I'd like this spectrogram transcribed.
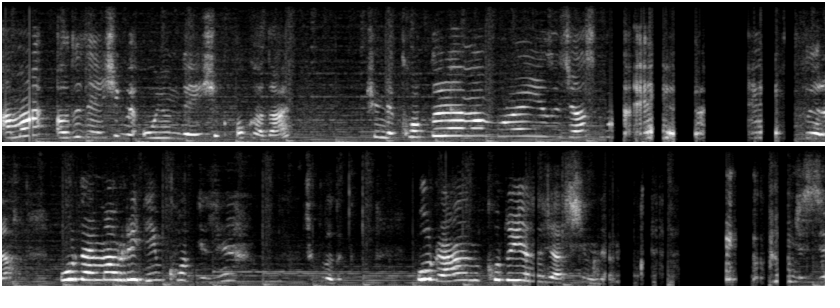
ama adı değişik ve oyun değişik o kadar. Şimdi kodları hemen buraya yazacağız. Burada E. E. Burada hemen redeem kod yazıyor. Tıkladık. Buradan kodu yazacağız şimdi. Öncesi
